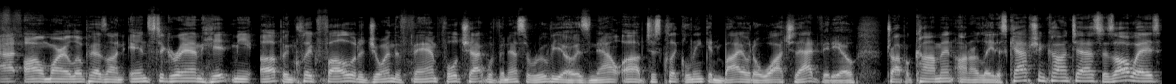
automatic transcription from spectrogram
At Al Mario Lopez on Instagram. Hit me up and click follow to join the fam. Full chat with Vanessa Rubio is now up. Just click link in bio to watch that video. Drop a comment on our latest caption contest. As always,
